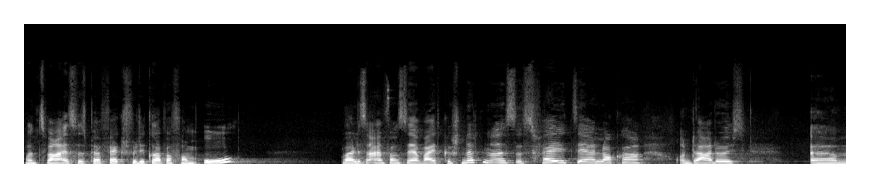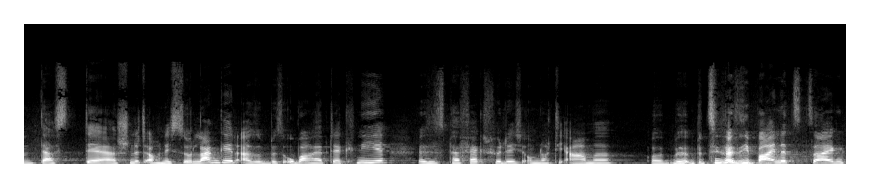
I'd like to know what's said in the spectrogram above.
Und zwar ist es perfekt für die Körperform O, weil es einfach sehr weit geschnitten ist. Es fällt sehr locker und dadurch, ähm, dass der Schnitt auch nicht so lang geht, also bis oberhalb der Knie, ist es perfekt für dich, um noch die Arme äh, bzw. die Beine zu zeigen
